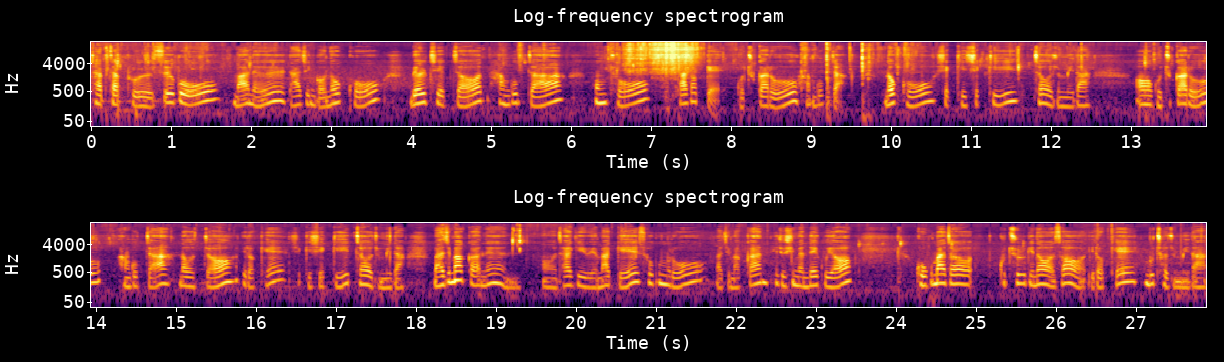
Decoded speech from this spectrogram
잡차풀 쓰고 마늘 다진 거 넣고 멸치 액젓 한 국자 홍초 다섯 개 고춧가루 한 국자 넣고 쉐키쉐키 저어줍니다. 어, 고춧가루 한 국자 넣었죠. 이렇게 쉐키쉐키 저어줍니다. 마지막 간은 어, 자기 위에 맞게 소금으로 마지막 간 해주시면 되고요. 고구마 저 구출기 넣어서 이렇게 묻혀줍니다.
